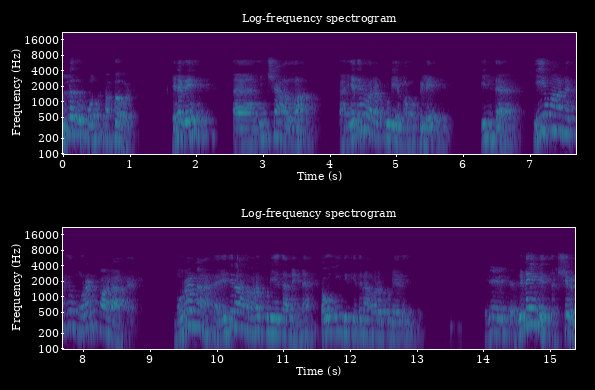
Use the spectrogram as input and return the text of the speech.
உள்ளது போன்று நம்ப வேண்டும். எனவே இன்ஷா அல்லாஹ் எதிர்வரக்கூடிய வகுப்பிலே இந்த ஈமானுக்கு முரண்பாடாக முரணாக எதிராக வரக்கூடியதுதான் என்ன? தௌஹீதுக்கு எதிராக வரக்கூடியது? இணை வைத்தல் ஷிரு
